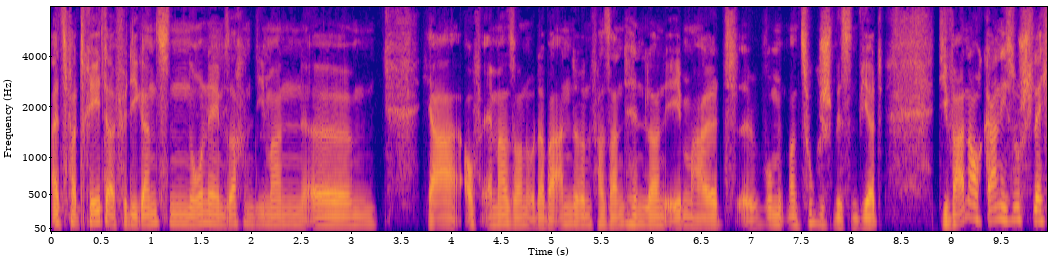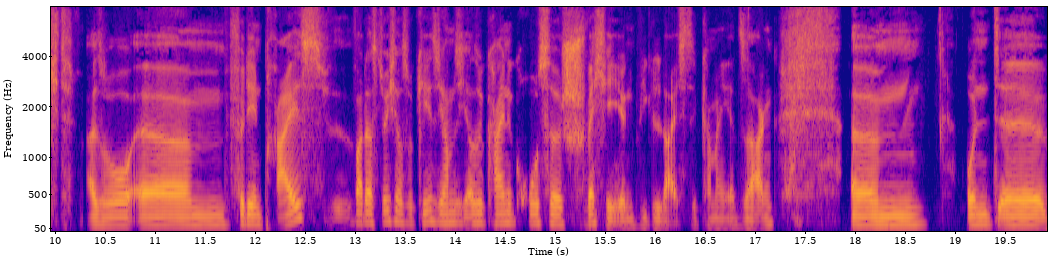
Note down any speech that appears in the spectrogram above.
als Vertreter für die ganzen No-Name-Sachen, die man ähm, ja auf Amazon oder bei anderen Versandhändlern eben halt, äh, womit man zugeschmissen wird. Die waren auch gar nicht so schlecht. Also ähm, für den Preis war das durchaus okay. Sie haben sich also keine große Schwäche irgendwie geleistet, kann man jetzt sagen. Ähm, und äh,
